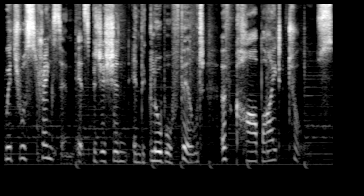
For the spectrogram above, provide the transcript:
which will strengthen its position in the global field of carbide tools.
